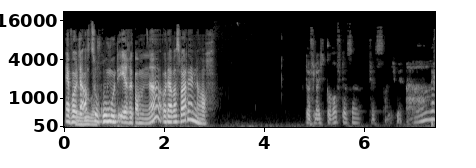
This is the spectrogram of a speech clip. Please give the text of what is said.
Er wollte Ja, auch zu. Ruhm und Ehre kommen, ne? Oder was war denn noch? Da vielleicht gehofft, dass er. Ich weiß es auch nicht mehr. Ah,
